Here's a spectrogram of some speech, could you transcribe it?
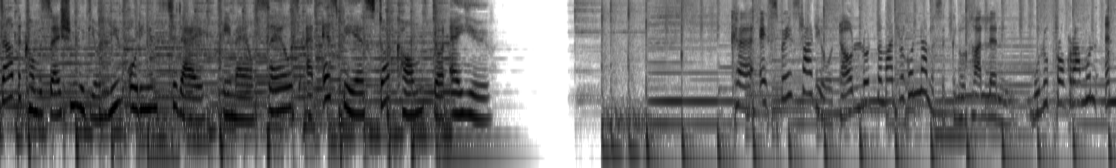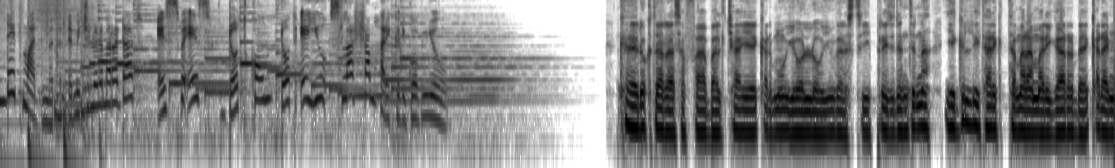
Start the conversation with your new audience today. Email sales at sbs.com.au. ከኤስቢኤስ ራዲዮ ዳውንሎድ በማድረጎ እናመሰግኖታለን። ሙሉ ፕሮግራሙን እንዴት ማድመጥ እንደሚችሉ ለመረዳት ኤስቢኤስ ዶት ኮም ዶት ኤዩ ስላሽ አምሃሪክ ይጎብኙ። ከዶክተር አሰፋ ባልቻ የቀድሞ የወሎ ዩኒቨርሲቲ ፕሬዚደንትና የግል የታሪክ ተመራማሪ ጋር በቀዳሚ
